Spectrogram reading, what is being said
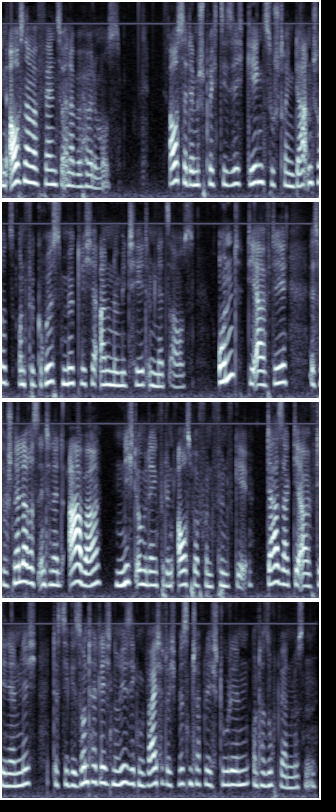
in Ausnahmefällen zu einer Behörde muss. Außerdem spricht sie sich gegen zu strengen Datenschutz und für größtmögliche Anonymität im Netz aus. Und die AfD ist für schnelleres Internet, aber nicht unbedingt für den Ausbau von 5G. Da sagt die AfD nämlich, dass die gesundheitlichen Risiken weiter durch wissenschaftliche Studien untersucht werden müssen.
